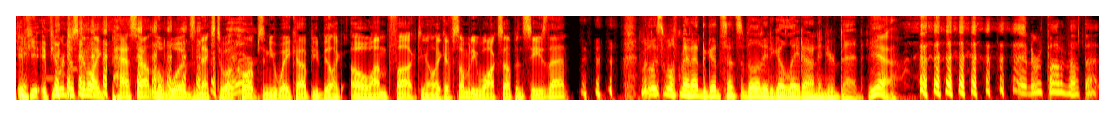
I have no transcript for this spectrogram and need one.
if you if you were just gonna like pass out in the woods next to a corpse and you wake up, you'd be like, oh, I'm fucked. You know, like if somebody walks up and sees that, But at least Wolfman had the good sensibility to go lay down in your bed. yeah, I never thought about that.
